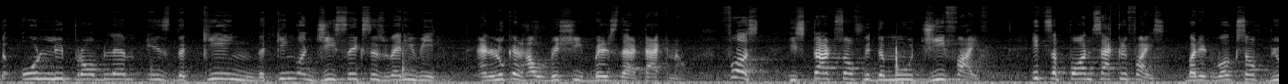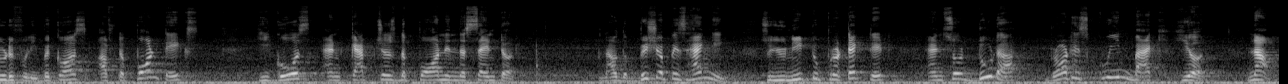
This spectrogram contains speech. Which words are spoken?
The only problem is the king. The king on g6 is very weak. And look at how Vishy builds the attack now. First, he starts off with the move g5. It's a pawn sacrifice, but it works off beautifully because after pawn takes, he goes and captures the pawn in the center. Now the bishop is hanging, so you need to protect it and so Duda brought his queen back here. Now,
